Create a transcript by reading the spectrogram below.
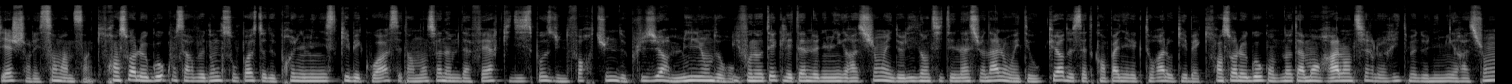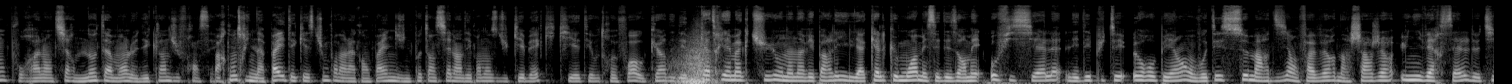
sur les 125. François Legault conserve donc son poste de Premier ministre québécois. C'est un ancien homme d'affaires qui dispose d'une fortune de plusieurs millions d'euros. Il faut noter que les thèmes de l'immigration et de l'identité nationale ont été au cœur de cette campagne électorale au Québec. François Legault compte notamment ralentir le rythme de l'immigration pour ralentir notamment le déclin du français. Par contre, il n'a pas été question pendant la campagne d'une potentielle indépendance du Québec qui était autrefois au cœur des débats. Quatrième actu, on en avait parlé il y a quelques mois mais c'est désormais officiel. Les députés européens ont voté ce mardi en faveur d'un chargeur universel de type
